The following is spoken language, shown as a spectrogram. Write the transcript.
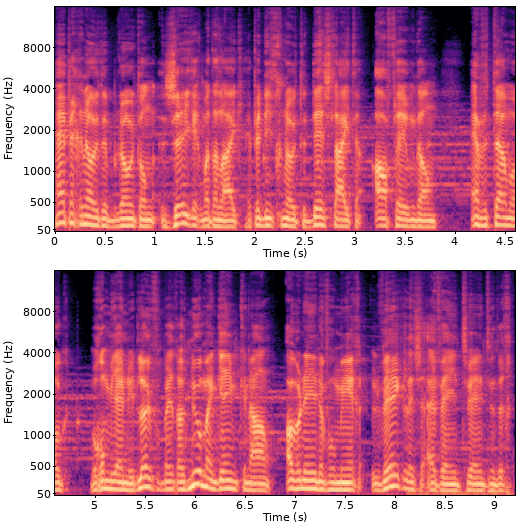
Heb je genoten, beloon dan zeker met een like. Heb je niet genoten, dislike de aflevering dan. En vertel me ook waarom jij niet leuk vond. Ben je op mijn gamekanaal? Abonneer je voor meer wekelijkse F1 22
